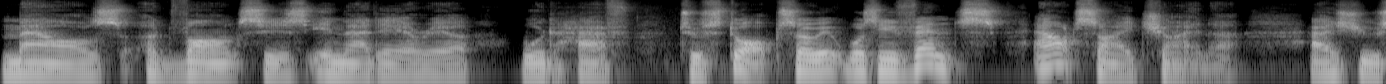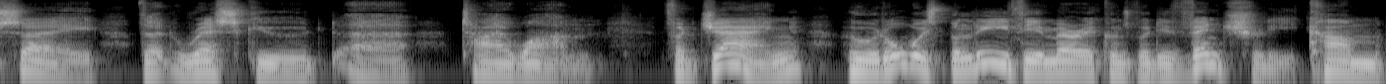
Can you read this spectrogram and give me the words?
Mao's advances in that area would have to stop. So it was events outside China as you say, that rescued uh, Taiwan. For Chiang, who had always believed the Americans would eventually come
